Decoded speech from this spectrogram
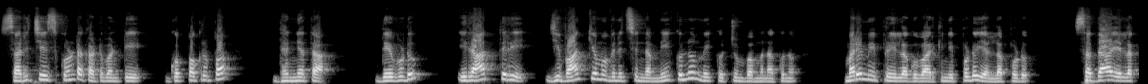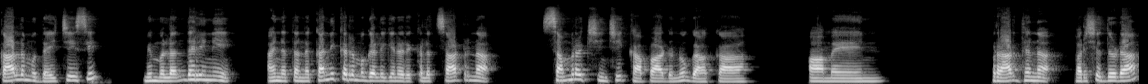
సరిచేసుకుంటే అటువంటి గొప్ప కృప ధన్యత. దేవుడు ఈ రాత్రి ఈ వాక్యము వినిచిన్న మీకును మీ కుటుంబమునకును మరి మీ ప్రియులకు వారికి ఇప్పుడు ఎల్లప్పుడు. సదా ఎల్ల కాలము దయచేసి మిమ్మలందరినీ ఆయన తన కనికరము కలిగిన రెక్కల చాటున సంరక్షించి కాపాడును గాక. ఆమెన్. ప్రార్థన పరిశుద్ధుడా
